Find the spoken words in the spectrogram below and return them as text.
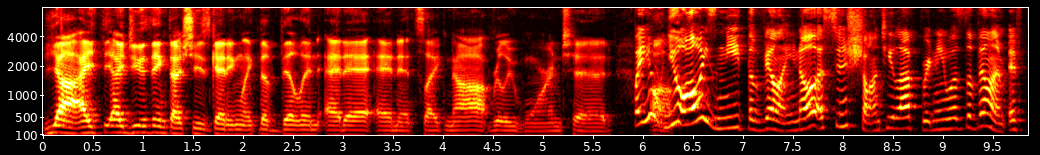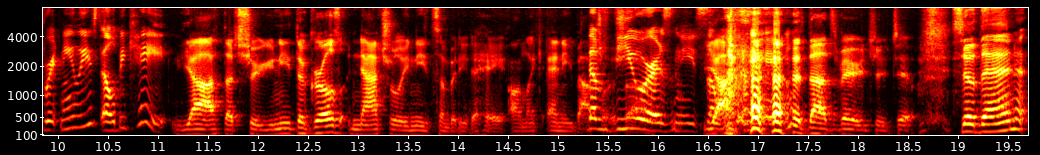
Yeah, I th- I do think that she's getting like the villain edit, and it's like not really warranted. But you Uh, you always need the villain, you know? As soon as Shanti left, Brittany was the villain. If Brittany leaves, it'll be Kate. Yeah, that's true. You need the girls naturally need somebody to hate on like any The bachelor. show. viewers need someone to Yeah, hate. that's very true too. So then,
